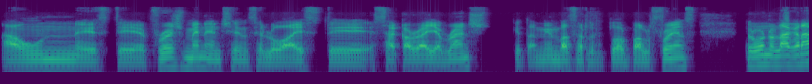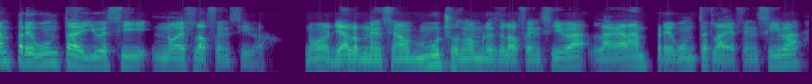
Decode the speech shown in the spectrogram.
a un este, freshman, échenselo a este Zachariah Branch, que también va a ser receptor para los Friends. Pero bueno, la gran pregunta de USC no es la ofensiva, ¿no? Ya lo mencionamos muchos nombres de la ofensiva, la gran pregunta es la defensiva,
